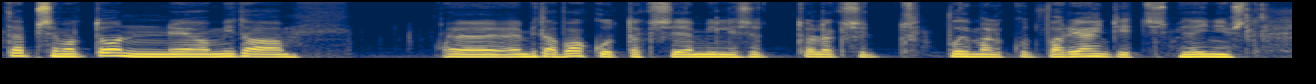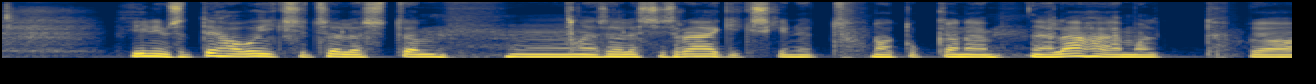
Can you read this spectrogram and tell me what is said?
täpsemalt on ja mida Äh, mida pakutakse ja millised oleksid võimalikud variandid siis, mida inimesed, inimesed teha võiksid, sellest, mm, sellest siis räägikski nüüd natukene lähemalt ja,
